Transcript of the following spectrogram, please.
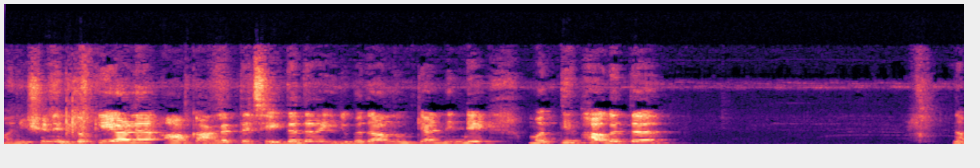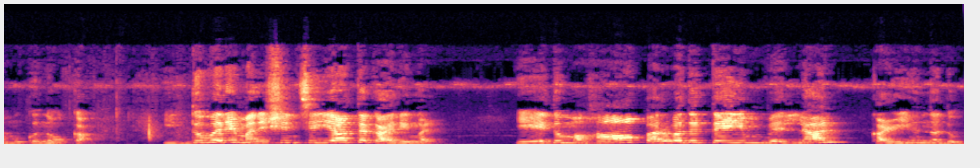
മനുഷ്യൻ എന്തൊക്കെയാണ് ആ കാലത്ത് ചെയ്തത്? ഇരുപതാം നൂറ്റാണ്ടിന്റെ മധ്യഭാഗത്ത് നമുക്ക് നോക്കാം. ഇതുവരെ മനുഷ്യൻ ചെയ്യാത്ത കാര്യങ്ങൾ ഏത് മഹാപർവതത്തെയും വെല്ലാൻ കഴിയുന്നതും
